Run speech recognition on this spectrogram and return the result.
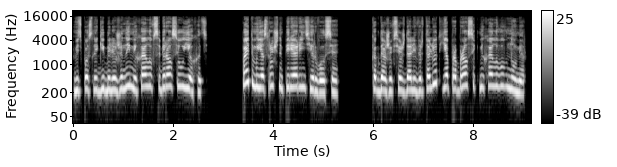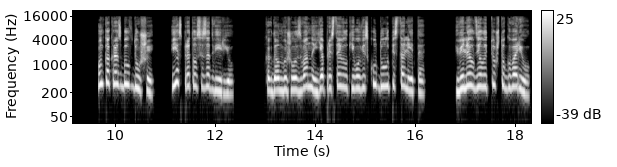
Ведь после гибели жены Михайлов собирался уехать. Поэтому я срочно переориентировался. Когда же все ждали вертолет, я пробрался к Михайлову в номер. Он как раз был в душе, и я спрятался за дверью. Когда он вышел из ванной, я приставил к его виску дуло пистолета велел делать то, что говорю.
